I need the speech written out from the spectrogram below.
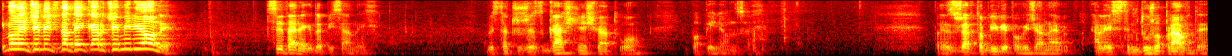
I możecie mieć na tej karcie miliony cyferek dopisanych. Wystarczy, że zgaśnie światło po pieniądzach. To jest żartobliwie powiedziane, ale jest w tym dużo prawdy.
